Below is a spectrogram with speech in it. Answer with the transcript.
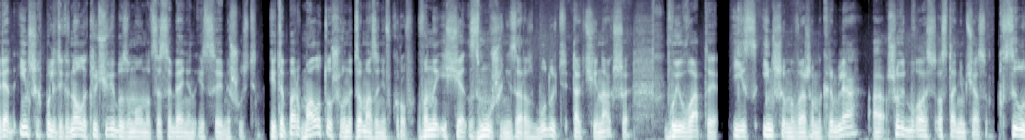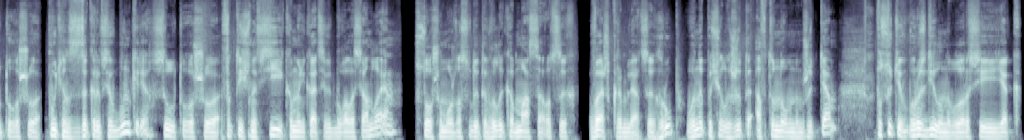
Ряд інших політиків, ну але ключові безумовно це Собянін і це Мішустін. І тепер мало того, що вони замазані в кров, вони іще змушені зараз будуть так чи інакше воювати із іншими вежами Кремля. А що відбувалося останнім часом? В силу того, що Путін закрився в бункері, в силу того, що фактично всі комунікації відбувалися онлайн. З того, що можна судити, велика маса оцих веж Кремля, цих груп, вони почали жити автономним життям. По суті, розділена була Росія як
